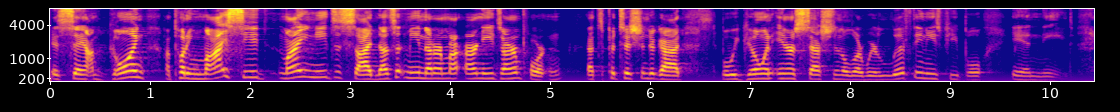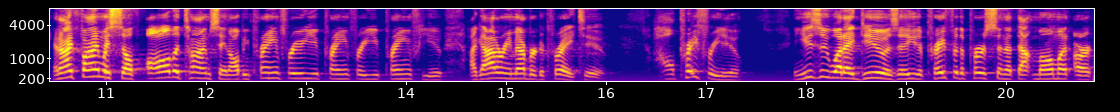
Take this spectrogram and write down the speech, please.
is saying, I'm going, I'm putting my seed, my needs aside. Doesn't mean that our, our needs aren't important. That's petition to God. But we go in intercession to the Lord. We're lifting these people in need. And I find myself all the time saying, I'll be praying for you, praying for you, praying for you. I got to remember to pray too. I'll pray for you. And usually, what I do is I either pray for the person at that moment, or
